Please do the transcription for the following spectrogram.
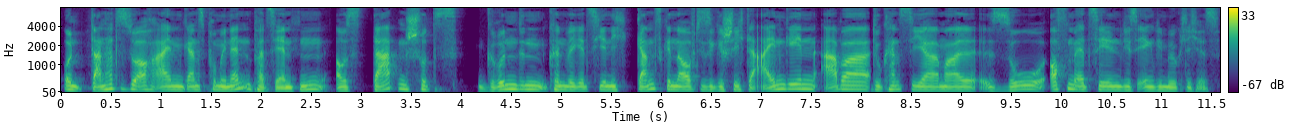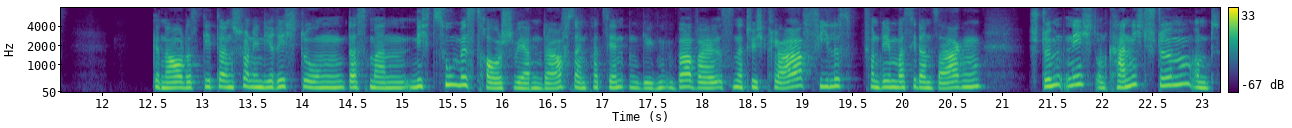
Und dann hattest du auch einen ganz prominenten Patienten. Aus Datenschutzgründen können wir jetzt hier nicht ganz genau auf diese Geschichte eingehen, aber du kannst dir ja mal so offen erzählen, wie es irgendwie möglich ist. Genau, das geht dann schon in die Richtung, dass man nicht zu misstrauisch werden darf seinen Patienten gegenüber, weil es ist natürlich klar, vieles von dem, was sie dann sagen, stimmt nicht und kann nicht stimmen. Und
